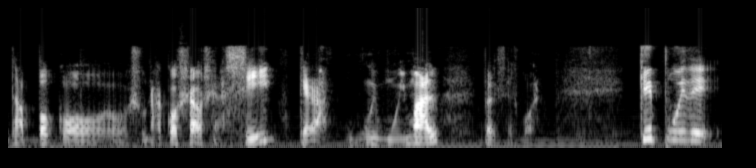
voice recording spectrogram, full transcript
tampoco es una cosa, o sea, sí, queda muy, muy mal, pero dices, bueno. ¿Qué puede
